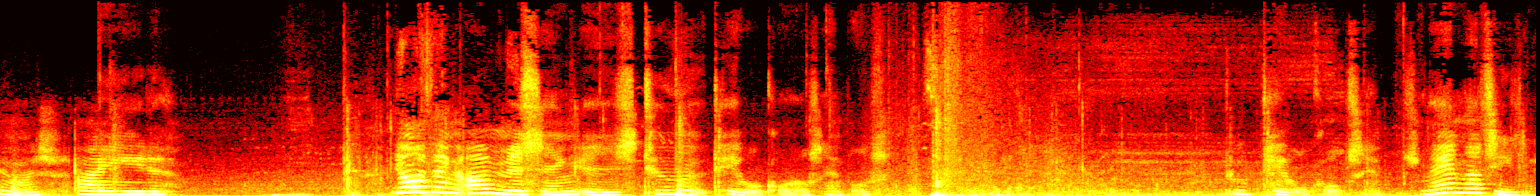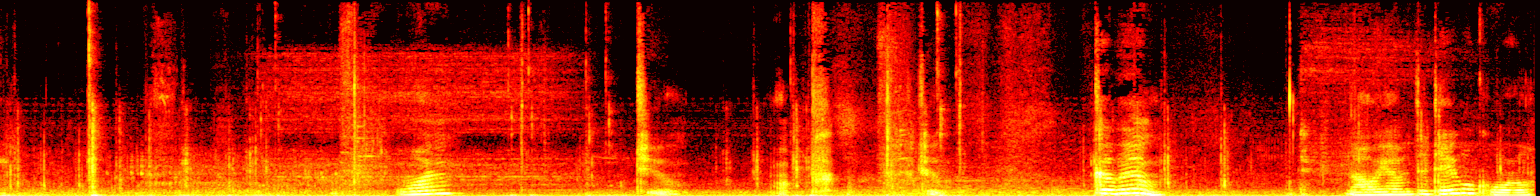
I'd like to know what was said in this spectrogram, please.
Anyways, I need. The only thing I'm missing is two table coral samples. Two table coral samples. Man, that's easy. One, two, pff, two. Kaboom! Now we have the table coral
